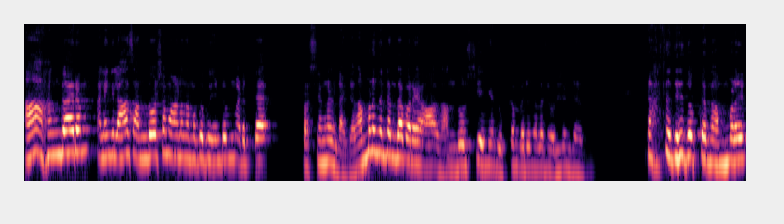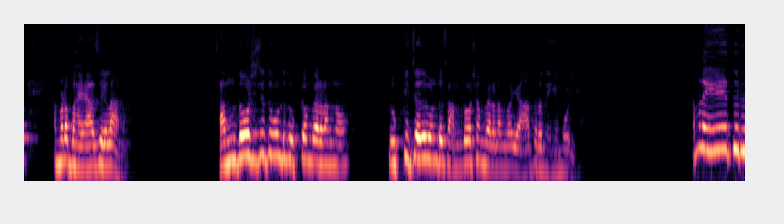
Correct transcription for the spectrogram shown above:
ആ അഹങ്കാരം അല്ലെങ്കിൽ ആ സന്തോഷമാണ് നമുക്ക് വീണ്ടും അടുത്ത പ്രശ്നങ്ങൾ ഉണ്ടാക്കുക. നമ്മൾ എന്നിട്ട് എന്താ പറയാ? ആ സന്തോഷിച്ച് കഴിഞ്ഞാൽ ദുഃഖം വരും എന്നുള്ള ചൊല്ലുണ്ട്. യഥാർത്ഥത്തിൽ ഇതൊക്കെ നമ്മൾ നമ്മുടെ ഭയാസുകളാണ്. സന്തോഷിച്ചത് കൊണ്ട് ദുഃഖം വരണമെന്നോ ദുഃഖിച്ചത് കൊണ്ട് സന്തോഷം വരണമെന്നോ യാതൊരു നിയമവും ഇല്ല. നമ്മൾ ഏതൊരു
